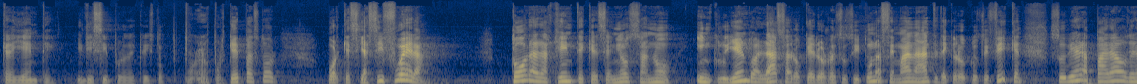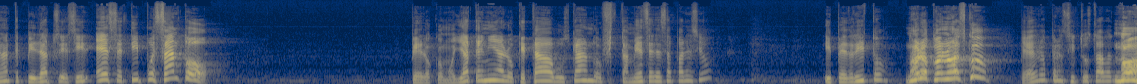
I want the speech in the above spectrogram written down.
creyente y discípulo de Cristo. ¿Por qué, pastor? Porque si así fuera, toda la gente que el Señor sanó, incluyendo a Lázaro, que lo resucitó una semana antes de que lo crucifiquen, se hubiera parado delante de Pilatos y decir, ese tipo es santo. Pero como ya tenía lo que estaba buscando, también se desapareció. ¿Y Pedrito? No lo conozco. Pedro, pero si tú estabas... No,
